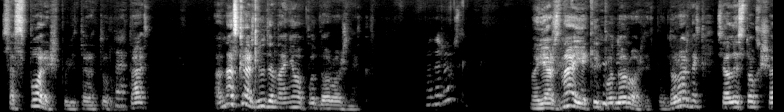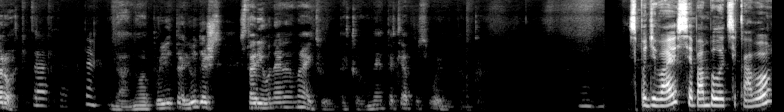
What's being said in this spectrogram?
спориш по літературу, так. Так. А в нас кажуть, люди на нього подорожник. Подорожник? Ну я ж знаю, який подорожник. Подорожник це листок широкий. Так, так. Да. Ну, а політа... Люди ж старі, вони не знають. Вони таке по-своєму там. Сподіваюся, вам було цікаво.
